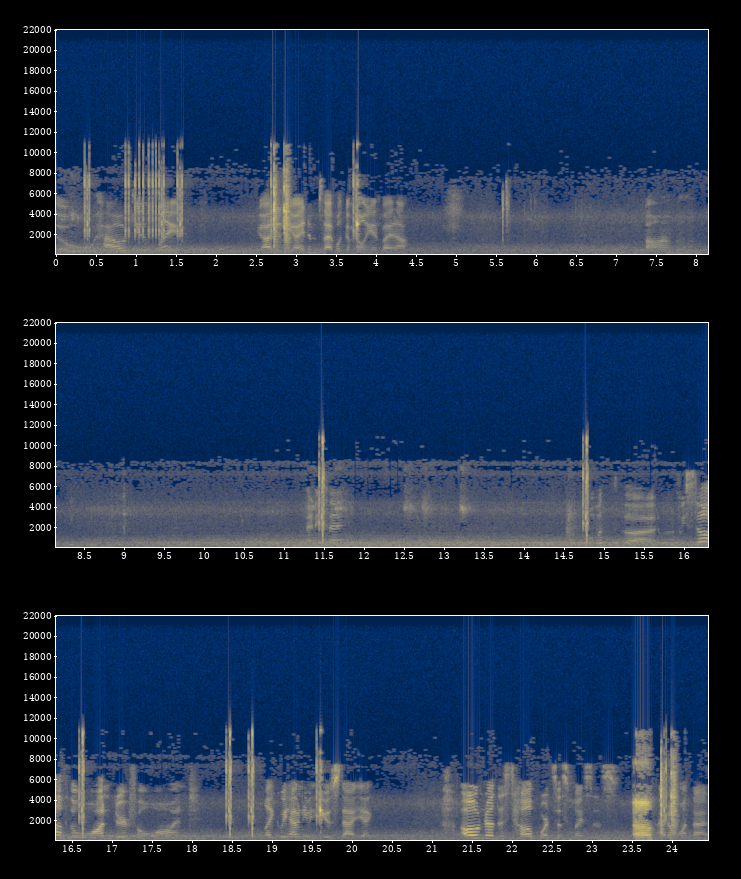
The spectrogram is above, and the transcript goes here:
so, how do you? You got any items? I have like a million by now. Um. Anything? What's the? We still have the wonderful wand. Like we haven't even used that yet. Oh no, this teleports us places. oh. I don't want that.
